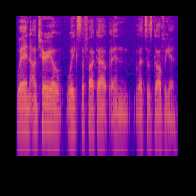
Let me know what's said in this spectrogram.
when Ontario wakes the fuck up and lets us golf again.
